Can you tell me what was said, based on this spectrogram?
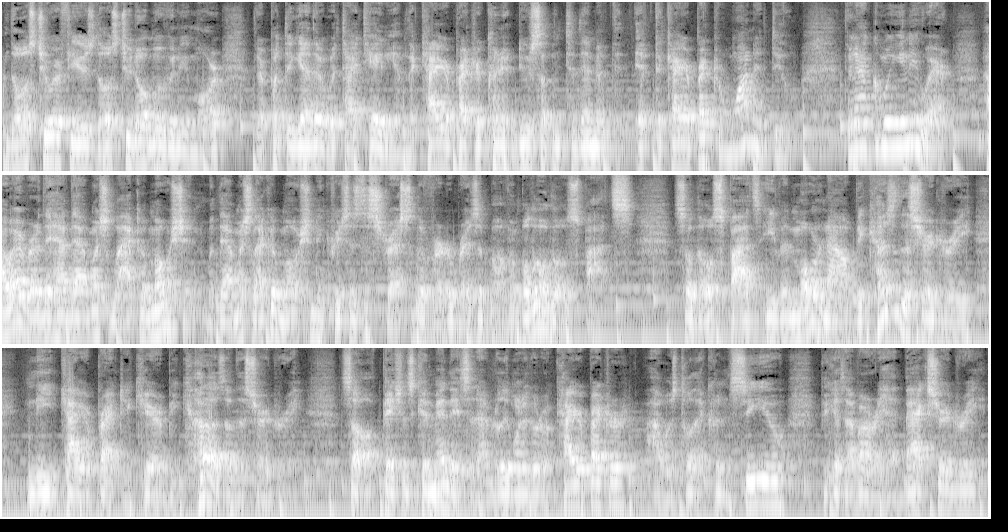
Those two are fused, those two don't move anymore. They're put together with titanium. The chiropractor couldn't do something to them if the, if the chiropractor wanted to. They're not going anywhere. However, they have that much lack of motion. With that much lack of motion increases the stress of the vertebrae above and below those spots. So those spots even more now because of the surgery need chiropractic care because of the surgery. So if patients come in, they said, I really want to go to a chiropractor. I was told I couldn't see you because I've already had back surgery.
